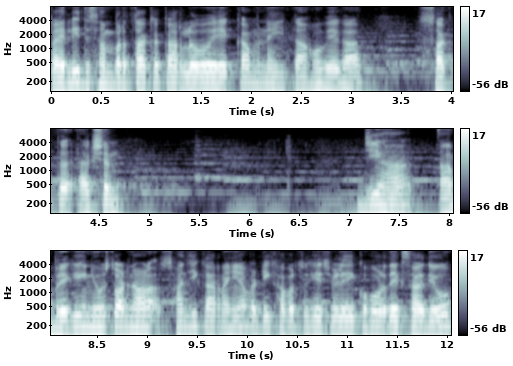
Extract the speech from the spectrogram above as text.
ਪਹਿਲੀ ਦਸੰਬਰ ਤੱਕ ਕਰ ਲਵੋ, ਇਹ ਕੰਮ ਨਹੀਂ ਤਾਂ ਹੋਵੇਗਾ। ਸਖਤ ਐਕਸ਼ਨ। ਜੀ ਹਾਂ ਬ੍ਰੇਕਿੰਗ ਨਿਊਜ਼ ਤੁਹਾਡੇ ਨਾਲ ਸਾਂਝੀ ਕਰ ਰਹੇ ਹਾਂ। ਵੱਡੀ ਖਬਰ ਤੁਸੀਂ ਇਸ ਵੇਲੇ ਇੱਕ ਹੋਰ ਦੇਖ ਸਕਦੇ ਹੋ।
